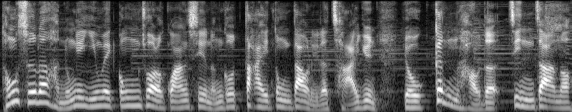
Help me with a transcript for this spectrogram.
同时呢，很容易因为工作的关系，能够带动到你的财运有更好的进展哦。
